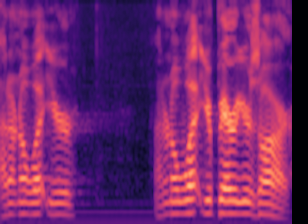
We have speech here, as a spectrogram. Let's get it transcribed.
I don't know what your I don't know what your barriers are,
